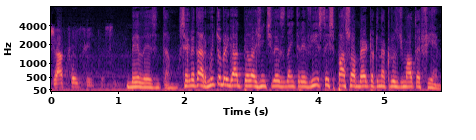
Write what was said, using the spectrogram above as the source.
Já foi feita, sim. Beleza, então. Secretário, muito obrigado pela gentileza da entrevista. Espaço aberto aqui na Cruz de Malta FM.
